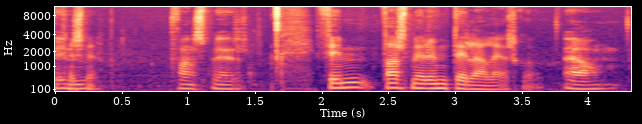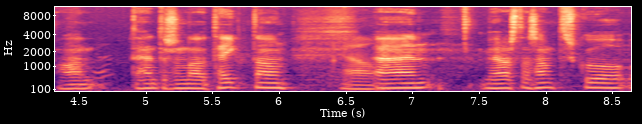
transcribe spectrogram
5 fannst mér 5 fannst mér umdeilanlega sko. Já, hann hendur svona takedown Já. en mér varst það samt sko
